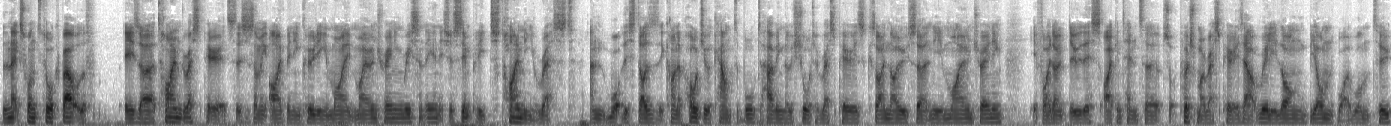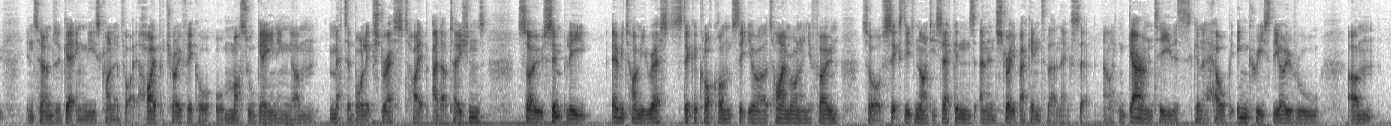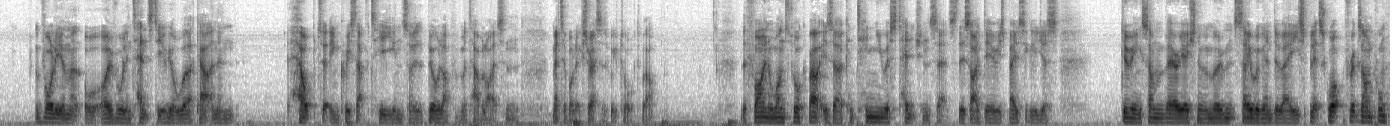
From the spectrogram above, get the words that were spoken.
The next one to talk about is uh, timed rest periods. This is something I've been including in my my own training recently, and it's just simply just timing your rest and what this does is it kind of holds you accountable to having those shorter rest periods. Because I know certainly in my own training, if I don't do this, I can tend to sort of push my rest periods out really long beyond what I want to in terms of getting these kind of like hypertrophic or, or muscle gaining um, metabolic stress type adaptations. So simply every time you rest, stick a clock on, stick your uh, timer on on your phone, sort of 60 to 90 seconds, and then straight back into that next set. And I can guarantee this is going to help increase the overall um, volume or overall intensity of your workout, and then help to increase that fatigue and so the build up of metabolites and metabolic stress as we've talked about. The final one to talk about is uh, continuous tension sets. This idea is basically just doing some variation of a movement. Say we're going to do a split squat, for example,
